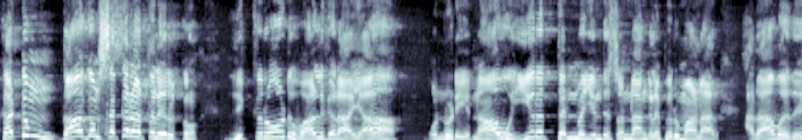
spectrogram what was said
கடும் தாகம் சக்கராத்தில் இருக்கும். திக்கரோடு வாழ்கிறாயா? உன்னுடைய நாவு ஈரத்தன்மை என்று சொன்னாங்களே பெருமானார். அதாவது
